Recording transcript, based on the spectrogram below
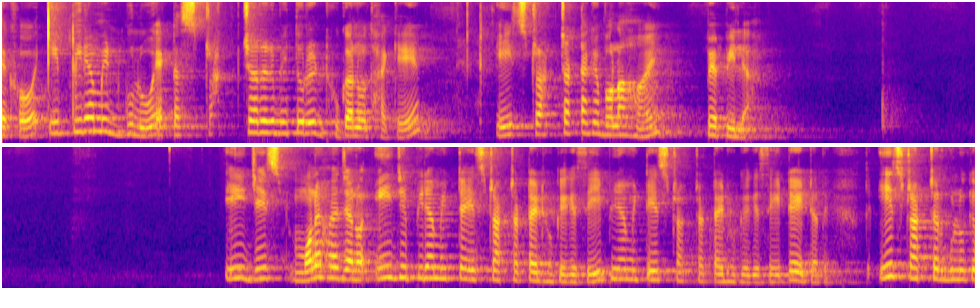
দেখো, এই পিরামিডগুলো একটা স্ট্রাকচারের ভিতরে ঢুকানো থাকে। এই স্ট্রাকচারটাকে বলা হয় পেপিলা। এই যে মনে হয় যেন এই যে পিরামিডটা এই স্ট্রাকচারটায় ঢুকে গেছে, এই পিরামিডটা এই স্ট্রাকচারটায় ঢুকে গেছে, এটা এটাতে। তো এই স্ট্রাকচারগুলোকে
